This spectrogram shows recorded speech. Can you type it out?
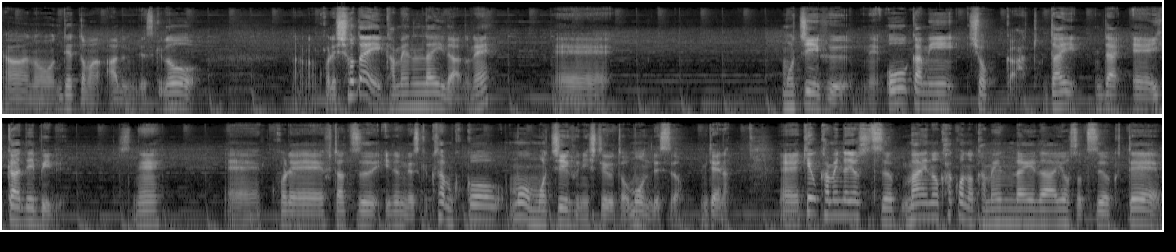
あの、デッドマンあるんですけど、あの、これ初代仮面ライダーのね、えー、モチーフ、ね、狼ショッカーと大大、えーイカデビルですね、えーこれ2ついるんですけど多分ここもモチーフにしてると思うんですよ。みたいな、えー結構仮面ライダー要素強く前の過去の仮面ライダー要素強くて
